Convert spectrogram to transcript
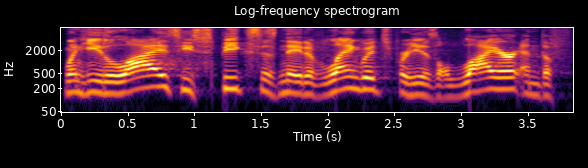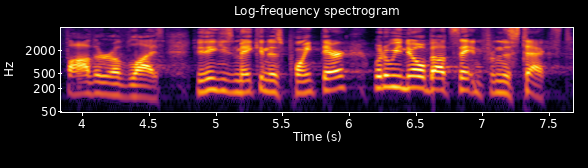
When he lies, he speaks his native language, for he is a liar and the father of lies. Do you think he's making his point there? What do we know about Satan from this text?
